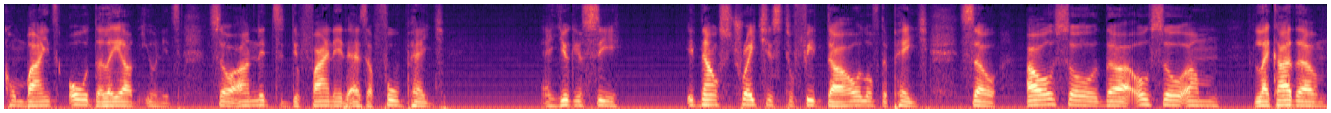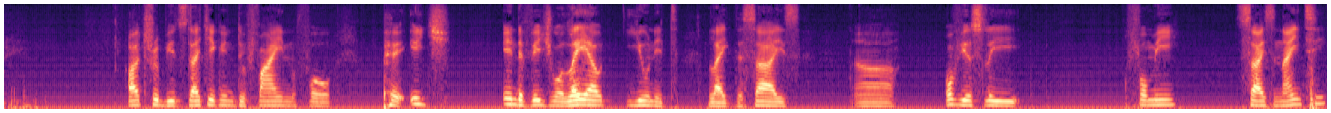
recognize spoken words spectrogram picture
combines all the layout units. So I need to define it as a full page. And you can see it now stretches to fit the whole of the page. So I also the also um like other attributes that you can define for per each individual layout unit like the size. Uh, obviously for me size 90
